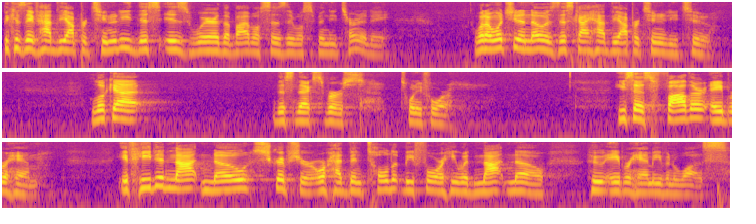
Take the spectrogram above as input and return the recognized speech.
because they've had the opportunity, this is where the Bible says they will spend eternity. What I want you to know is this guy had the opportunity too. Look at this next verse, 24. He says, Father Abraham. If he did not know Scripture or had been told it before, he would not know who Abraham even was.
